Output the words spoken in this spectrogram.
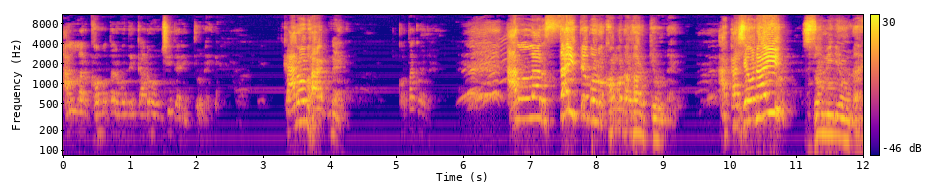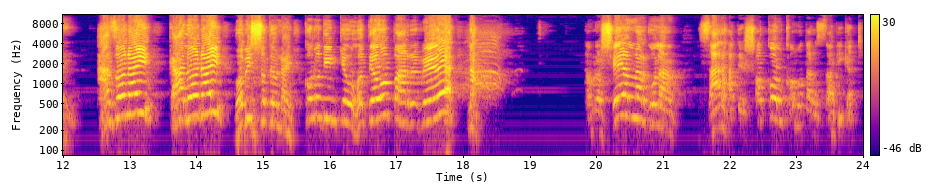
আল্লাহর ক্ষমতার মধ্যে কারও অংশীদারিত্ব নেই। কারও ভাগ নেই। কথা কয় না। আল্লাহর চাইতে বড় ক্ষমতাধর কেউ নাই। আকাশেও নাই, জমিনেও নাই, আজও নাই কালো নাই, ভবিষ্যতেও নাই। কোনোদিন কেউ হতেও পারবে না। আমরা সেই আল্লাহর গোলাম, যার হাতে সকল ক্ষমতার চাবিকাঠি।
